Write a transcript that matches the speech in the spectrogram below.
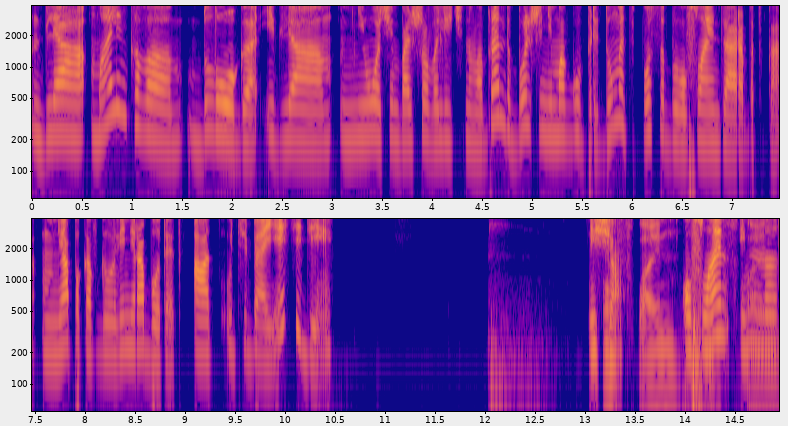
для маленького блога и для не очень большого личного бренда больше не могу придумать способы оффлайн заработка. У меня пока в голове не работает. А у тебя есть идеи? Еще. Оффлайн. Оффлайн именно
